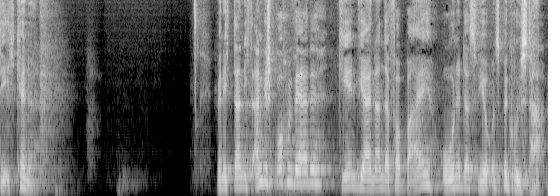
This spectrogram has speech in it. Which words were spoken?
die ich kenne. Wenn ich dann nicht angesprochen werde, gehen wir einander vorbei, ohne dass wir uns begrüßt haben.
